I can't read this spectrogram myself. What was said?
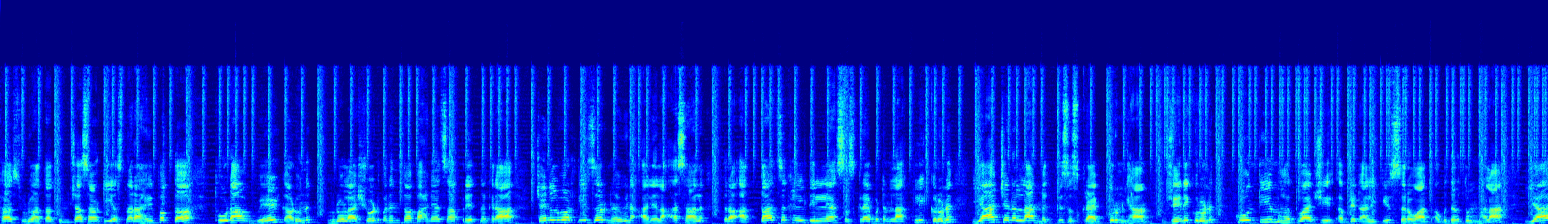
खास व्हिडिओ आता तुमच्यासाठी असणार आहे. फक्त थोडा वेळ काढून व्हिडिओला शेवटपर्यंत पाहण्याचा प्रयत्न करा. चॅनलवरती जर नवीन आलेला असाल तर आत्ताच खाली दिलेल्या सबस्क्राईब बटनला क्लिक करून या चॅनलला नक्की सबस्क्राईब करून घ्या. जेणेकरून कोणती महत्त्वाची अपडेट आली की सर्वात अगोदर तुम्हाला या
